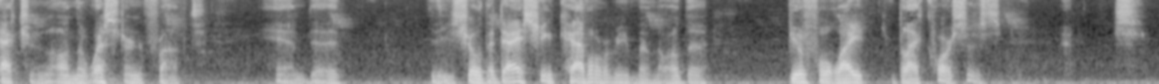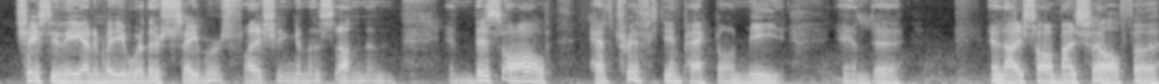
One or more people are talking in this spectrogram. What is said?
action on the Western Front. And uh, you show the dashing cavalrymen or the beautiful white black horses chasing the enemy with their sabers flashing in the sun. And, and this all had a terrific impact on me. And, uh, and I saw myself uh,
